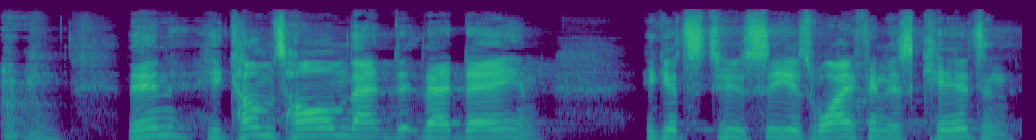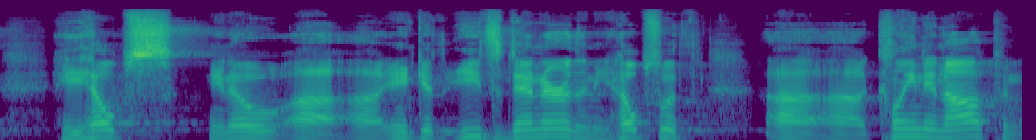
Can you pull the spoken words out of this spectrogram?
then he comes home that, that day and he gets to see his wife and his kids and he helps, you know, uh, uh, he gets, eats dinner, then he helps with uh, uh, cleaning up and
